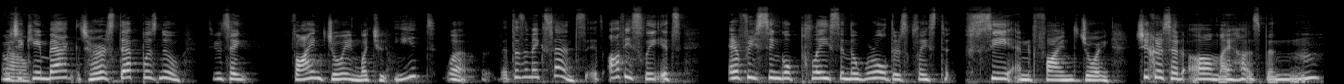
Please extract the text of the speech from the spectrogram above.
And when she came back, her step was new. She was saying, find joy in what you eat? Well, that doesn't make sense. It's obviously it's every single place in the world there's place to see and find joy. She could have said, "Oh, my husband mm,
